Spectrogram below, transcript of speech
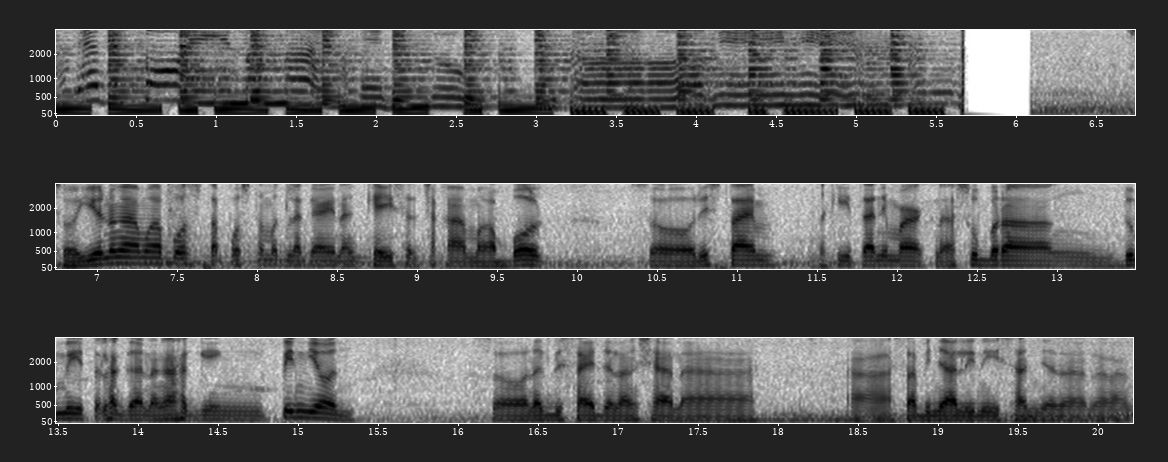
There's a boy in my mind and he knows I'm coming. So yun na nga mga boss, tapos na maglagay ng case at saka mga bolt. So this time, nakita ni Mark na sobrang dumi talaga ng aking pinion. So nag-decide na lang siya na ah, sabi niya linisan niya na, na lang.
